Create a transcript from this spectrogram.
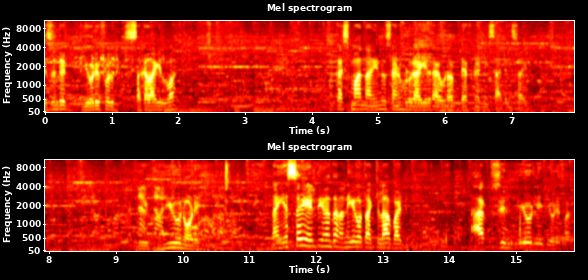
isn't it beautiful ಸಕಲಾಗಿಲ್ವಾ ಅಕಸ್ಮಾತ್ ನಾನು ಸಣ್ಣ ಹುಡುಗ ಆಗಿದ್ರೆ I would have definitely satisfied ಈ ವ್ಯೂ ನೋಡಿ. ನಾ ಎಷ್ಟು ಸರಿ ಹೇಳ್ತೀನಿ ಅಂತ ನನಗೆ ಗೊತ್ತಾಗ್ತಿಲ್ಲ but absolutely beautiful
